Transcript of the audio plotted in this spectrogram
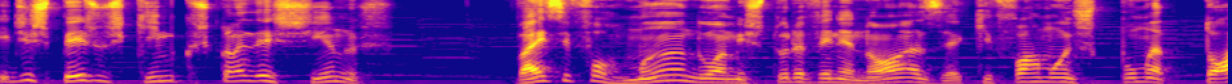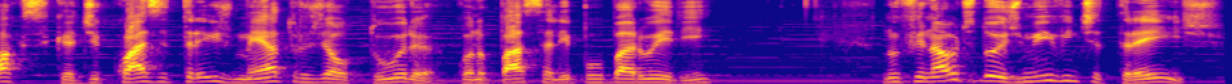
e despejos químicos clandestinos vai se formando uma mistura venenosa que forma uma espuma tóxica de quase 3 metros de altura quando passa ali por Barueri. No final de 2023,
